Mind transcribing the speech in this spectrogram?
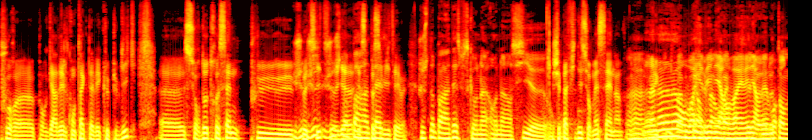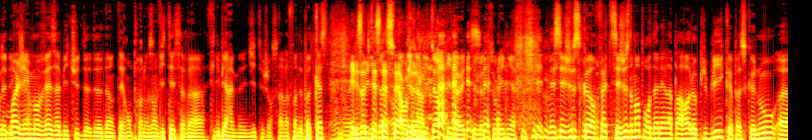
pour euh, pour garder le contact avec le public. Euh, sur d'autres scènes plus ju- petites, juste il y a, cette possibilité. Ouais. Juste une parenthèse parce qu'on a on a aussi. euh, J'ai pas fini sur mes scènes. Hein. Ah, Non, ouais, non, non, non, on va y venir, on va y venir. le- Mais le moi, de j'ai une mauvaise habitude de- de- d'interrompre nos invités. Ça va, Philibert, il me dit toujours ça à la fin du podcast. Et les invités se laissent faire, en général. qui le, qui le soulignent. Mais c'est juste qu'en fait, c'est justement pour donner la parole au public parce que nous, euh,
